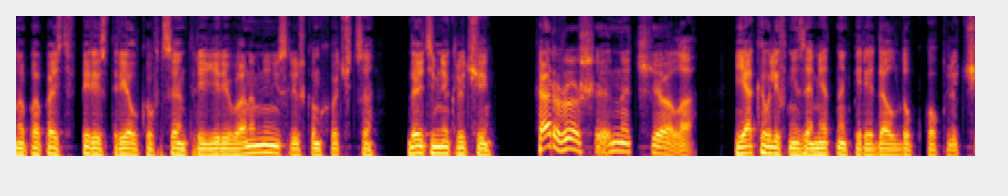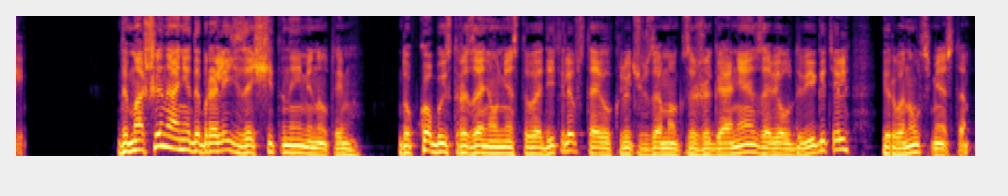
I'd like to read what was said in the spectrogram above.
но попасть в перестрелку в центре Еревана мне не слишком хочется. Дайте мне ключи». «Хорошее начало», — Яковлев незаметно передал Дубко ключи. До машины они добрались за считанные минуты. Дубко быстро занял место водителя, вставил ключ в замок зажигания, завел двигатель и рванул с места.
